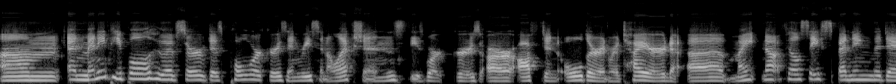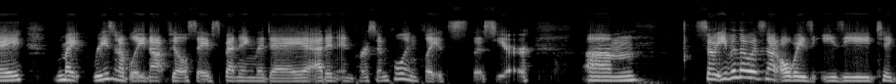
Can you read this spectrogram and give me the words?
Um, and many people who have served as poll workers in recent elections, these workers are often older and retired, uh, might not feel safe spending the day, might reasonably not feel safe spending the day at an in person polling place this year. Um, so, even though it's not always easy to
